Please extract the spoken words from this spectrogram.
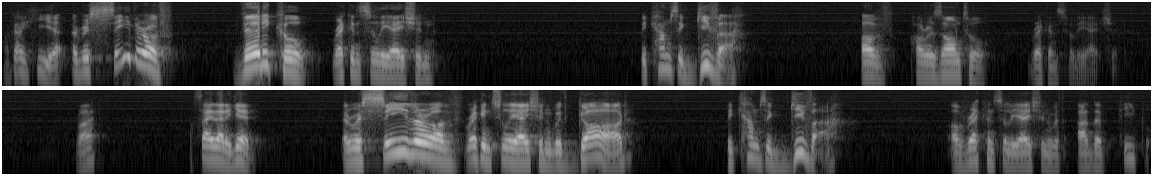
I'll go here, a receiver of vertical reconciliation becomes a giver of horizontal reconciliation. Right? I'll say that again. A receiver of reconciliation with God becomes a giver of reconciliation with other people.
